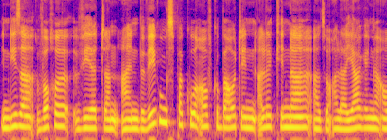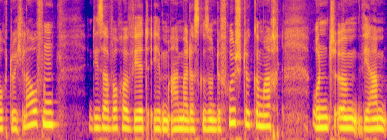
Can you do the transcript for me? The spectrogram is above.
In dieser Woche wird dann ein Bewegungsparcours aufgebaut, den alle Kinder, also aller Jahrgänge auch durchlaufen. In dieser Woche wird eben einmal das gesunde Frühstück gemacht und ähm, wir haben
